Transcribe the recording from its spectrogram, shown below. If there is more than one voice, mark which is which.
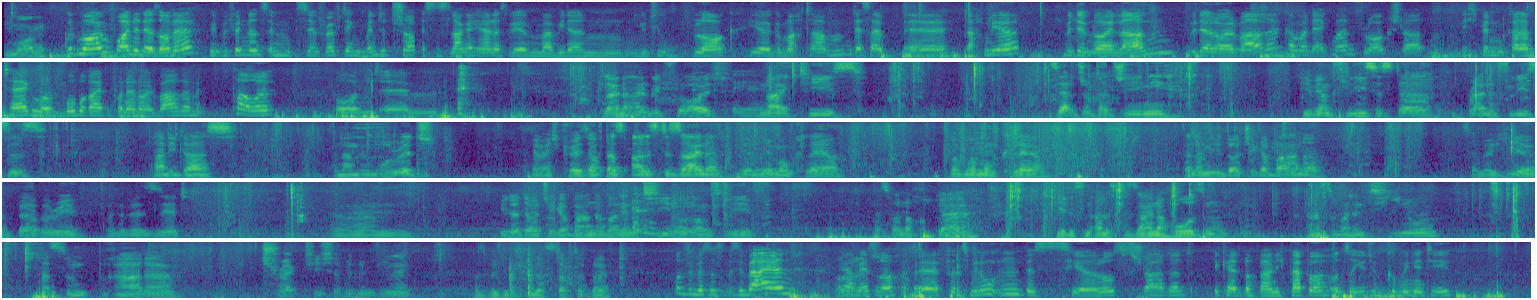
Speaker 1: Guten Morgen.
Speaker 2: Guten Morgen, Freunde der Sonne. Wir befinden uns im Thrifting Vintage Shop. Es ist lange her, dass wir mal wieder einen YouTube-Vlog hier gemacht haben. Deshalb äh, dachten wir, mit dem neuen Laden, mit der neuen Ware, kann man direkt mal einen Vlog starten. Ich bin gerade am Taggen und Vorbereiten von der neuen Ware mit Paul. Und ähm,
Speaker 1: Kleiner Einblick für euch.
Speaker 2: Yes.
Speaker 1: Nike Tees. Sergio Tagini. Hier, wir haben Fleeces da. Branded Fleeces. Adidas. Dann haben wir Woolrich. Wir haben echt crazy auf das alles Designer. Wir haben hier Montclair. Nochmal Montclair. Dann haben wir hier Dolce Gabbana. Was haben wir hier? Burberry, wenn ihr das seht. Ähm, wieder Deutsche Gabbana, Valentino Longsleeve. Das war noch geil. Hier, das sind alles Designerhosen. Hast du Valentino. Hast du ein Prada Track T-Shirt mit einem V-Neck. Also wirklich cooler Stuff dabei.
Speaker 2: und wir müssen uns ein bisschen beeilen. Wir haben
Speaker 1: Alright.
Speaker 2: jetzt noch äh, 40 Minuten, bis hier losstartet. Ihr kennt noch gar nicht Pepper, unsere YouTube-Community.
